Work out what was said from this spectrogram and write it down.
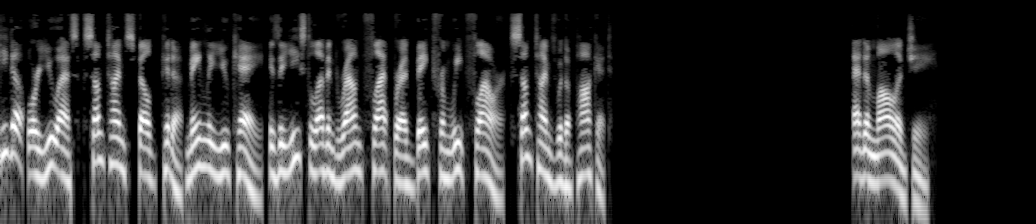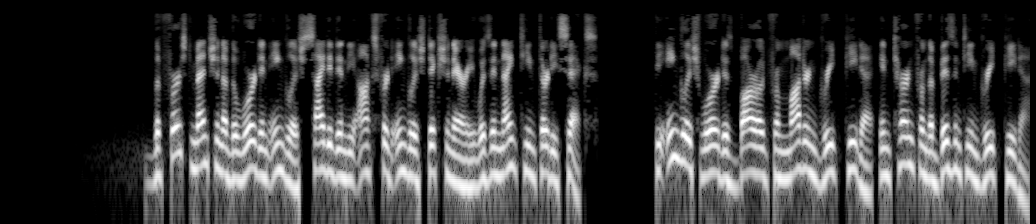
Pita, or U.S., sometimes spelled pita mainly UK, is a yeast-leavened round flatbread baked from wheat flour, sometimes with a pocket. Etymology The first mention of the word in English cited in the Oxford English Dictionary was in 1936. The English word is borrowed from modern Greek pita, in turn from the Byzantine Greek pita.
